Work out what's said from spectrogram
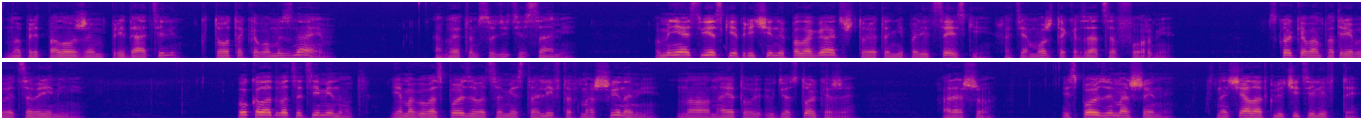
Но, предположим, предатель кто-то, кого мы знаем. Об этом судите сами. У меня есть веские причины полагать, что это не полицейский, хотя может оказаться в форме. Сколько вам потребуется времени? Около 20 минут. Я могу воспользоваться вместо лифтов машинами, но на это уйдет столько же. Хорошо. Используй машины. Сначала отключите лифты.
